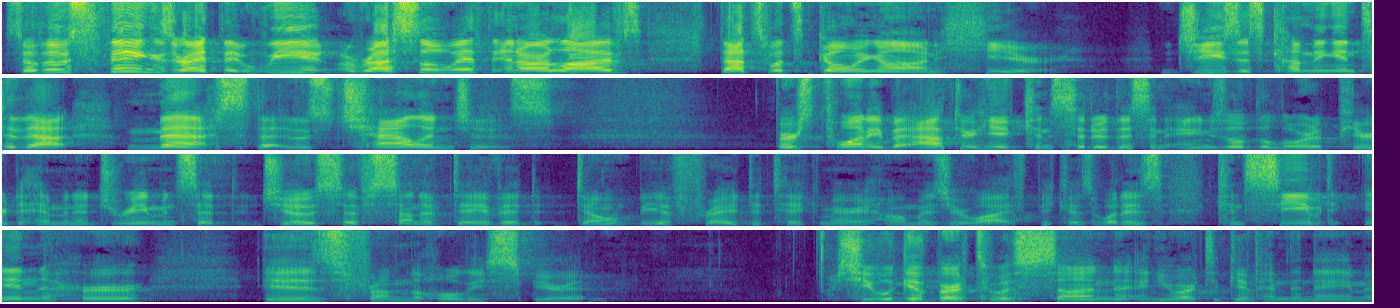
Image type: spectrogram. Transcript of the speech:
So, those things, right, that we wrestle with in our lives, that's what's going on here. Jesus coming into that mess, that, those challenges. Verse 20, but after he had considered this, an angel of the Lord appeared to him in a dream and said, Joseph, son of David, don't be afraid to take Mary home as your wife, because what is conceived in her is from the Holy Spirit. She will give birth to a son, and you are to give him the name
